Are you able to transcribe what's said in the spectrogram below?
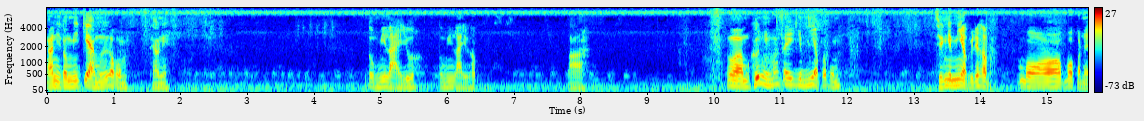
งานนี้ต้องมีแก่มือครับผม แถวนี้ ต้องมีหลอยู่ต้องมีหลอยู่ครับปลาเออเมื่อคืนนี้มาใส่เงียบๆครับผม เสียงเงียบๆอยู่ด้วยครับบอบอปันไหน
